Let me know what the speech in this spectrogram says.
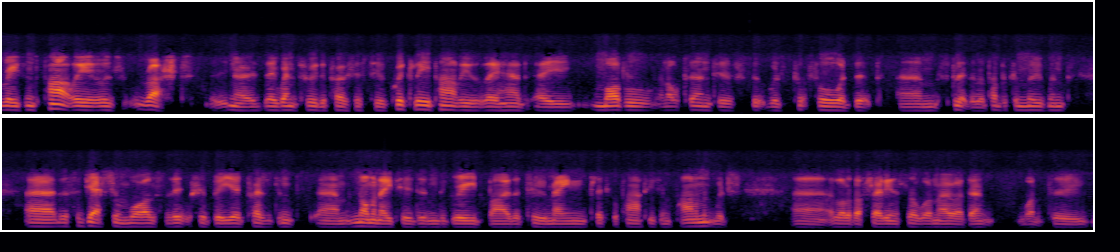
reasons. Partly it was rushed. You know, they went through the process too quickly. Partly that they had a model, an alternative that was put forward that um, split the Republican movement. Uh, the suggestion was that it should be a president um, nominated and agreed by the two main political parties in Parliament, which uh, a lot of Australians thought, well, no, I don't want to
